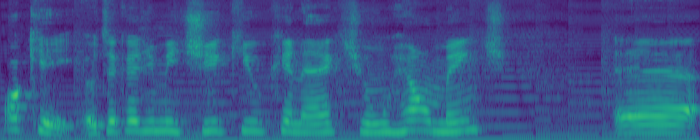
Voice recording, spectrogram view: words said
Ok, eu tenho que admitir que o Kinect 1 realmente é.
